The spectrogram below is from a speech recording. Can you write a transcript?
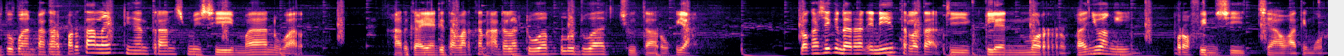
bahan bakar Pertalite dengan transmisi manual. Harga yang ditawarkan adalah 22 juta rupiah. Lokasi kendaraan ini terletak di Glenmore, Banyuwangi, Provinsi Jawa Timur.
